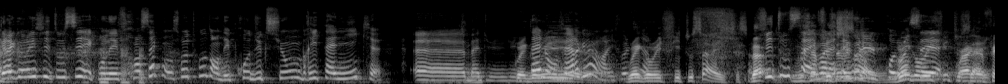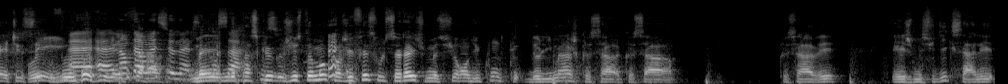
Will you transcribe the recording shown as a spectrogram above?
Grégory Fitoussi et qu'on est français, qu'on se retrouve dans des productions britanniques euh, bah, d'une telle envergure, il faut le dire. Grégory Fitoussi, c'est ça Bah, Fitoussi, voilà, j'ai voulu le prononcer à, à l'international. c'est Mais, pour mais ça. parce que justement, quand j'ai fait Sous le Soleil, je me suis rendu compte que- de l'image que ça, que, ça, que ça avait. Et je me suis dit que ça allait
